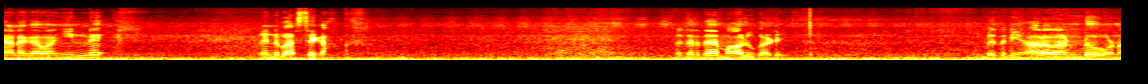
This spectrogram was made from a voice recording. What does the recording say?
යන ගමන් ඉන්නේ මෙන්න බස් එකක්. මෙතන තමයි මාළු කඩේ. මෙතනින් හරවන්න ඕන.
